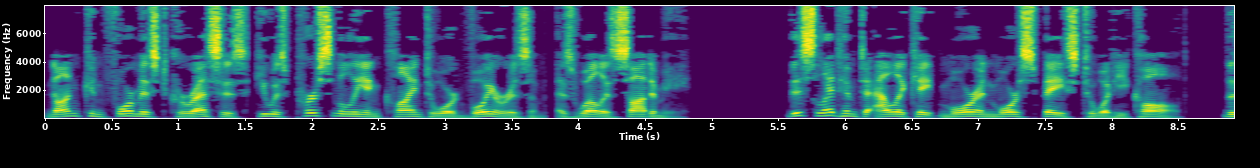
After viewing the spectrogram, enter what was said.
non-conformist caresses he was personally inclined toward voyeurism, as well as sodomy. This led him to allocate more and more space to what he called, "...the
